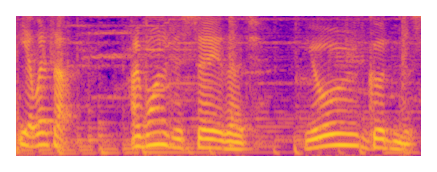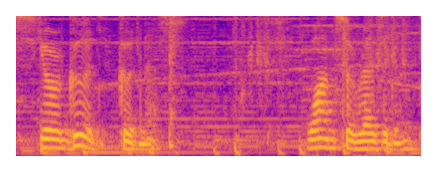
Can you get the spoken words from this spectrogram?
Yeah, what's up? I wanted to say that your goodness, your good goodness, wants a resident.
